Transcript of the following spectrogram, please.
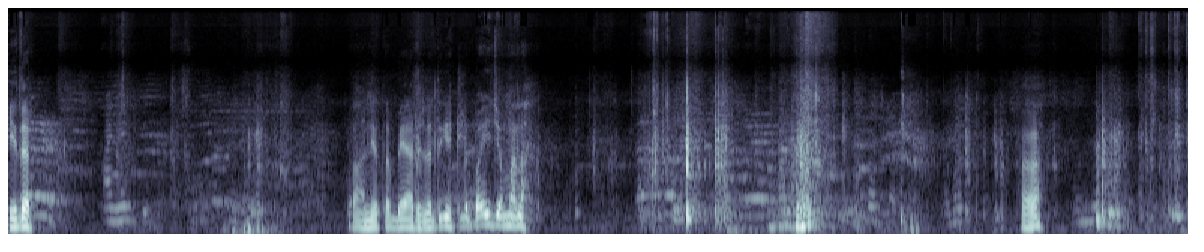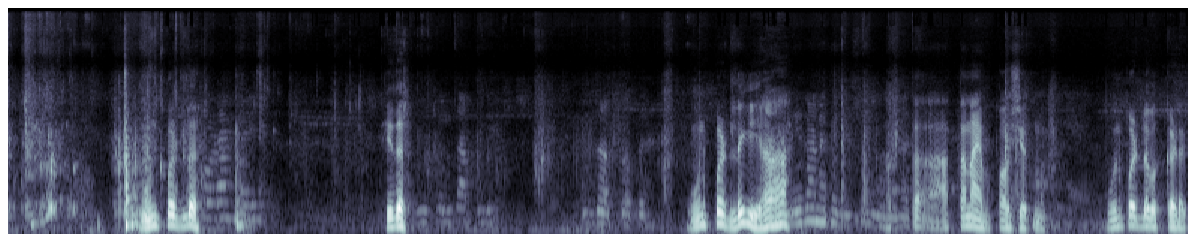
ही दर पाणी आता बॅरेलात घेतलं पाहिजे मला. हा? ऊन पडलं. इधर जातो ऊन पडलं की हा. हे का नाही पाऊस येत मग. ऊन पडलं बघ कडक.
